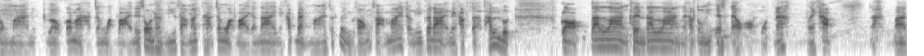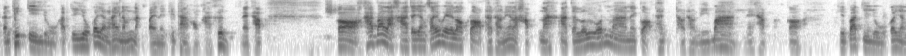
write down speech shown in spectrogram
ลงมาเนี่ยเราก็มาหาจังหวะบายในโซนแถวนี้สามารถหาจังหวะบายกันได้นะครับ แบ่งไม้สักหนึ่งสองสามไม้แถวนี้ก็ได้นะครับ แต่ถ้าหลุดกรอบด้านล่างเทรนด้านล่างนะครับ ตรงนี้ SL ออกหมดนะนะครับมากันที่ GU ครับ GU ก็ยังให้น้ำหนักไปในทิศทางของขาขึ้นนะครับ ก็คาดว่าราคาจะยังไซด์เวย์รอกรอบแถวๆนี้แหละครับนะอาจจะล้นล้นๆมาในกรอบแถวๆนี้บ้างนะครับ ก็คิดว่า GU ก็ยัง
